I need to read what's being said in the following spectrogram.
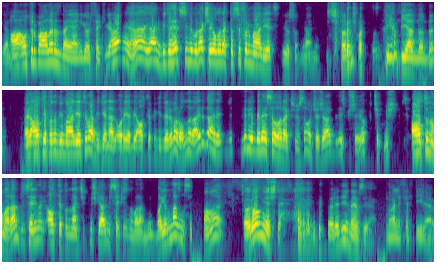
yani. Aa, oturup ağlarız da yani görsek. Yani ha yani bir de hepsini bırak şey olarak da sıfır maliyet diyorsun yani. Tabii. bir yandan da. Hani altyapının bir maliyeti var bir genel oraya bir altyapı gideri var. Onlar ayrı da hani bir bireysel olarak düşünsen o çocuğa hiçbir şey yok. Çıkmış 6 numaran senin altyapından çıkmış gelmiş 8 numaran. Bayılmaz mısın? Ama öyle olmuyor işte. öyle değil mevzu yani. Maalesef değil abi.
